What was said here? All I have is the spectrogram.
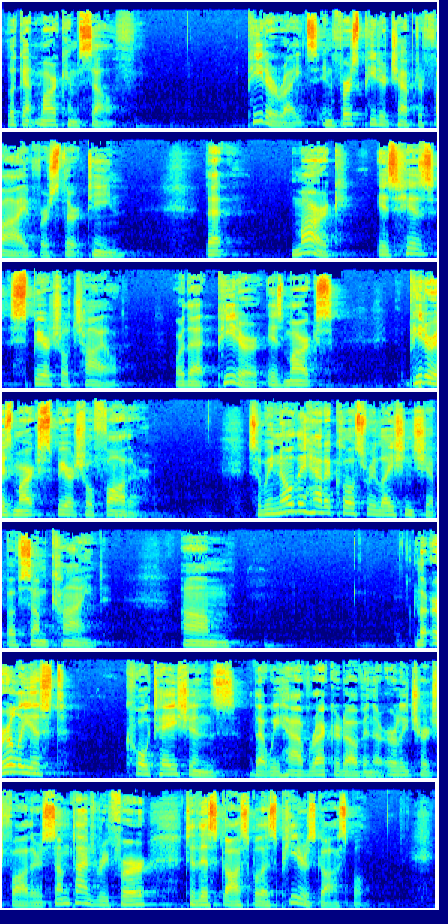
look at Mark himself. Peter writes in 1 Peter chapter 5 verse 13 that Mark is his spiritual child or that Peter is Mark's Peter is Mark's spiritual father. So we know they had a close relationship of some kind. Um, the earliest quotations that we have record of in the early church fathers sometimes refer to this gospel as Peter's gospel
